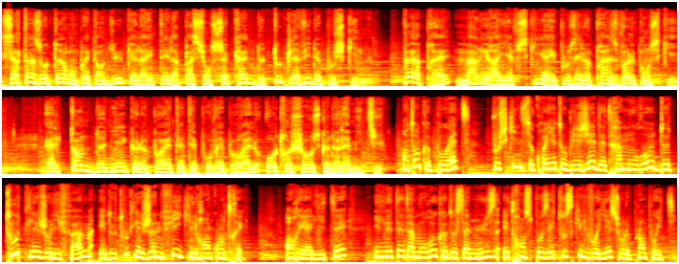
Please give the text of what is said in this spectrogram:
Certains auteurs ont prétendu qu'elle a été la passion secrète de toute la vie de Pouchkine. Peu après, Marie Raïevski a épousé le prince Volkonsky. Elle tente de nier que le poète ait éprouvé pour elle autre chose que de l'amitié. En tant que poète, Pouchkine se croyait obligé d'être amoureux de toutes les jolies femmes et de toutes les jeunes filles qu'il rencontrait. En réalité, il n'était amoureux que de sa muse et transposait tout ce qu'il voyait sur le plan poétique.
